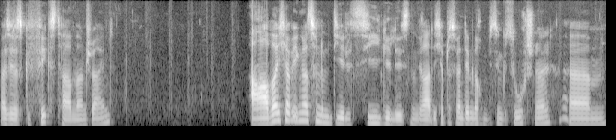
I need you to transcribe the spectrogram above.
weil sie das gefixt haben anscheinend. Aber ich habe irgendwas von einem DLC gelesen gerade. Ich habe das währenddem noch ein bisschen gesucht, schnell. Ähm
